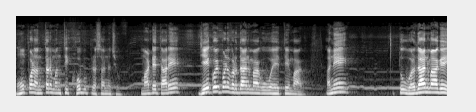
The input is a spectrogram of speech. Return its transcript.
હું પણ અંતર્મનથી ખૂબ પ્રસન્ન છું. માટે તારે જે કોઈ પણ વરદાન માગવું હોય તે માગ. અને તું વરદાન માગે.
